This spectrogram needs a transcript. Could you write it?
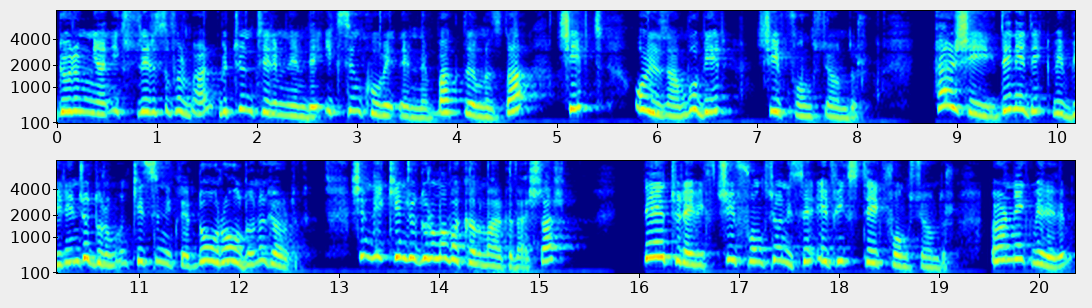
görünmeyen x üzeri 0 var. Bütün terimlerinde x'in kuvvetlerine baktığımızda çift. O yüzden bu bir çift fonksiyondur. Her şeyi denedik ve birinci durumun kesinlikle doğru olduğunu gördük. Şimdi ikinci duruma bakalım arkadaşlar. F türev x çift fonksiyon ise fx tek fonksiyondur. Örnek verelim.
